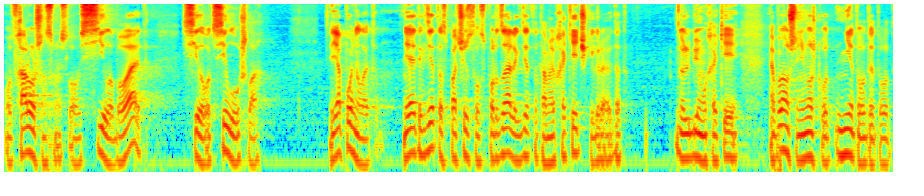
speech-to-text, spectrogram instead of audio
Вот в хорошем смысле слова. Сила бывает. Сила. Вот сила ушла. Я понял это. Я это где-то почувствовал в спортзале, где-то там я в хоккейчик играю, да, там, на любимом хоккее. Я понял, что немножко вот нет вот этого вот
